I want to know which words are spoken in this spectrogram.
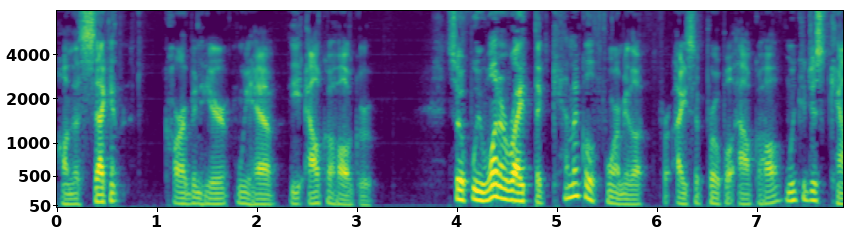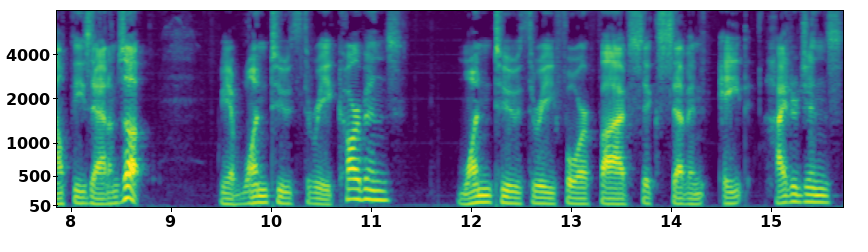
On the second carbon here, we have the alcohol group. So if we want to write the chemical formula for isopropyl alcohol, we could just count these atoms up. We have one, two, three carbons, one, two, three, four, five, six, seven, eight hydrogens,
